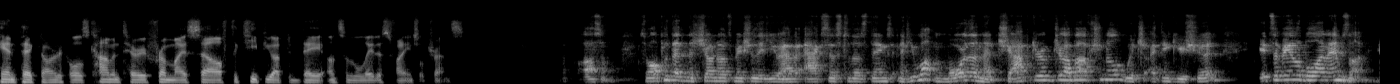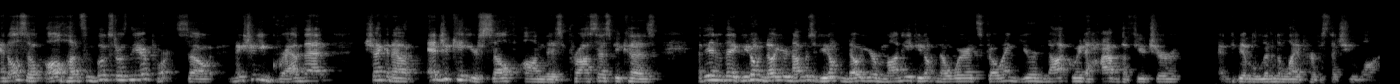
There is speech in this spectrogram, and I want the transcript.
handpicked articles, commentary from myself to keep you up to date on some of the latest financial trends. That's awesome. So I'll put that in the show notes. Make sure that you have access to those things. And if you want more than a chapter of Job Optional, which I think you should, it's available on Amazon and also all Hudson bookstores in the airport. So make sure you grab that, check it out, educate yourself on this process because at the end of the day, if you don't know your numbers, if you don't know your money, if you don't know where it's going, you're not going to have the future to be able to live in the life purpose that you want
